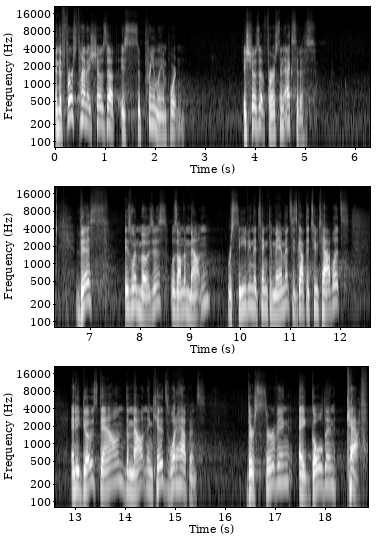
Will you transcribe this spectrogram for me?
And the first time it shows up is supremely important. It shows up first in Exodus. This is when Moses was on the mountain receiving the Ten Commandments. He's got the two tablets. And he goes down the mountain, and kids, what happens? They're serving a golden calf.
